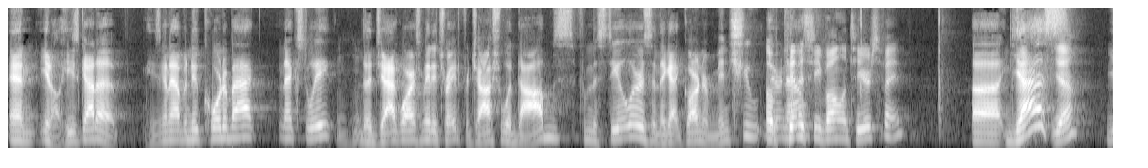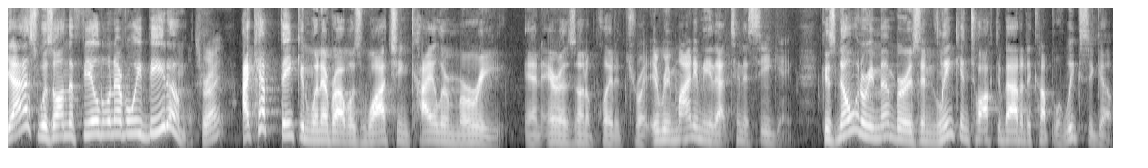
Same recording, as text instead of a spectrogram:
and you know he's got a he's going to have a new quarterback next week. Mm-hmm. The Jaguars made a trade for Joshua Dobbs from the Steelers, and they got Gardner Minshew there Of now. Tennessee Volunteers fame. Uh, yes. Yeah? Yes, was on the field whenever we beat them. That's right. I kept thinking whenever I was watching Kyler Murray and Arizona play Detroit, it reminded me of that Tennessee game because no one remembers, and Lincoln talked about it a couple of weeks ago.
